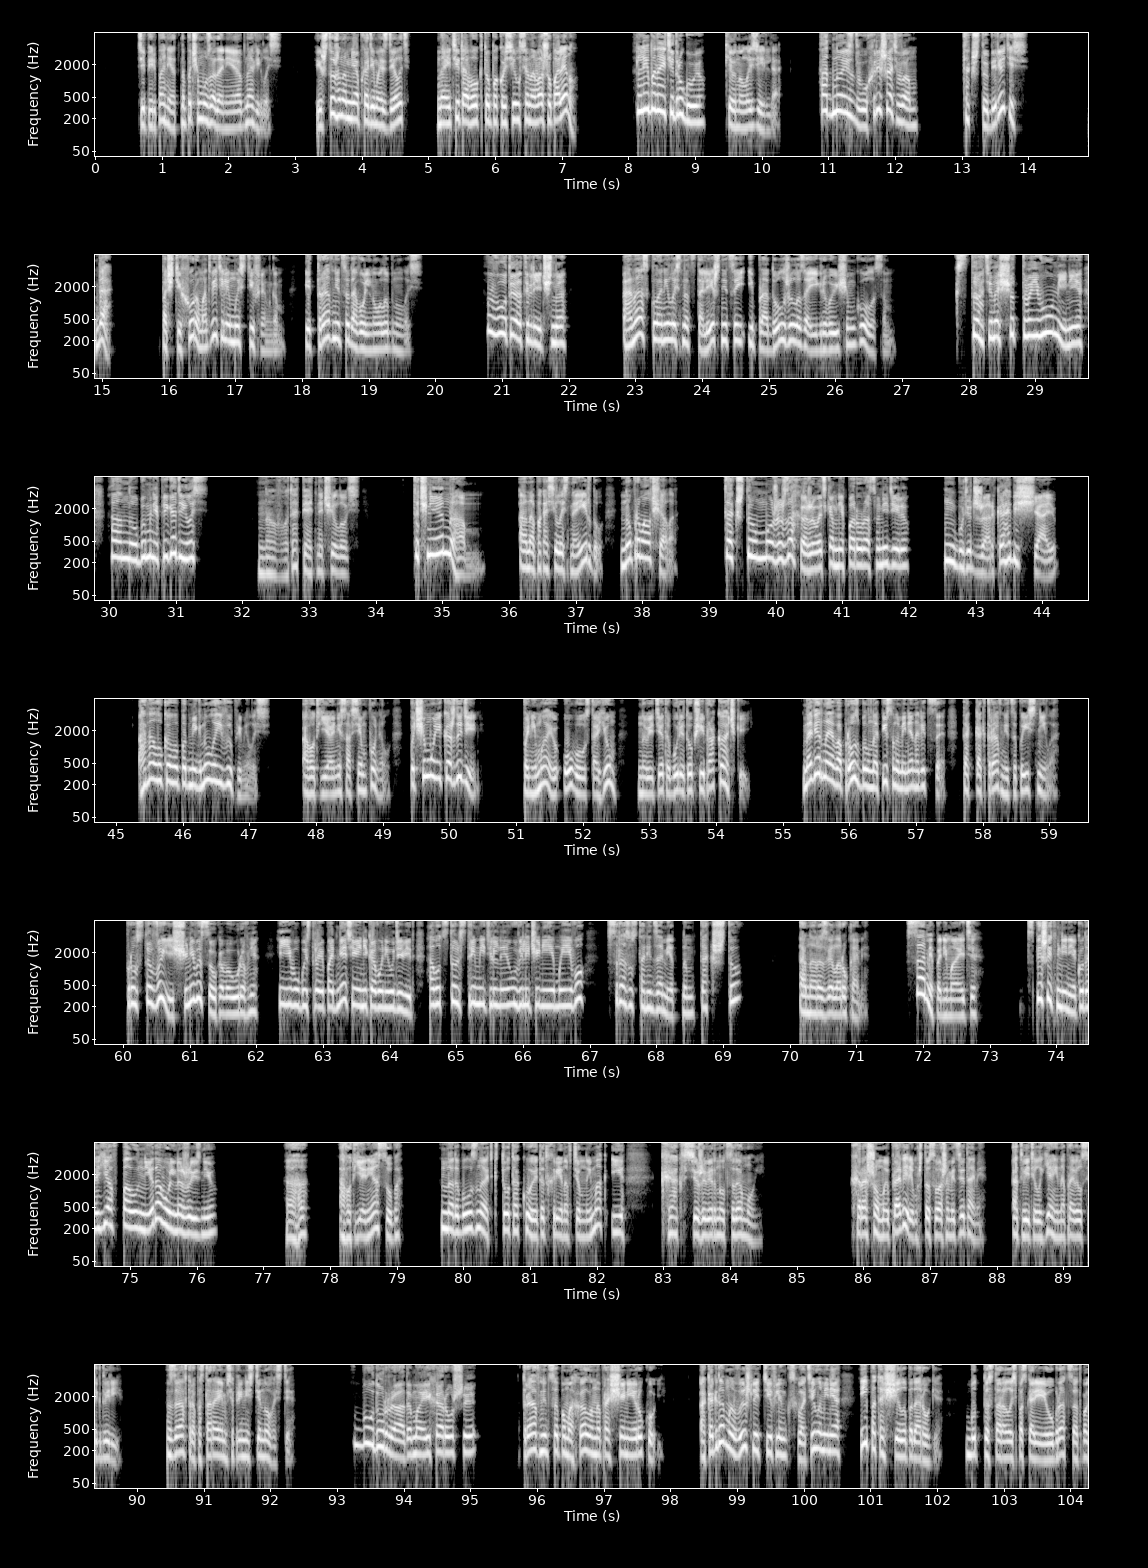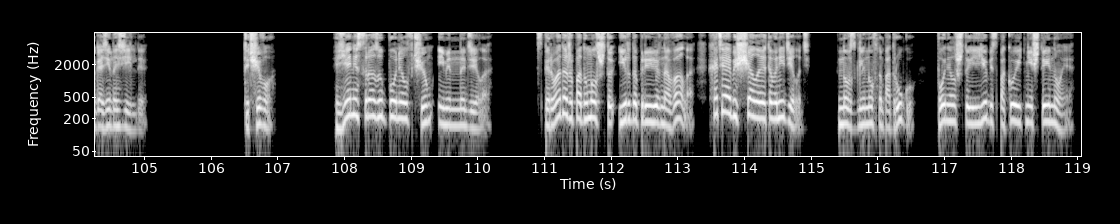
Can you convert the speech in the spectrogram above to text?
Теперь понятно, почему задание обновилось. И что же нам необходимо сделать? Найти того, кто покусился на вашу полену? Либо найти другую, кивнула Зельда. Одно из двух, решать вам. Так что, беретесь? Да. Почти хором ответили мы с Тифлингом, и травница довольно улыбнулась. Вот и отлично. Она склонилась над столешницей и продолжила заигрывающим голосом. «Кстати, насчет твоего умения, оно бы мне пригодилось». Но вот опять началось. Точнее, нам. Она покосилась на Ирду, но промолчала. Так что можешь захаживать ко мне пару раз в неделю. Будет жарко, обещаю. Она лукаво подмигнула и выпрямилась. А вот я не совсем понял, почему не каждый день? Понимаю, оба устаем, но ведь это будет общей прокачкой. Наверное, вопрос был написан у меня на лице, так как травница пояснила. «Просто вы еще невысокого уровня и его быстрое поднятие никого не удивит, а вот столь стремительное увеличение моего сразу станет заметным, так что...» Она развела руками. «Сами понимаете. Спешить мне некуда, я вполне довольна жизнью». «Ага, а вот я не особо. Надо бы узнать, кто такой этот хренов темный маг и как все же вернуться домой». «Хорошо, мы проверим, что с вашими цветами», — ответил я и направился к двери. Завтра постараемся принести новости». «Буду рада, мои хорошие». Травница помахала на прощание рукой. А когда мы вышли, Тифлинг схватила меня и потащила по дороге, будто старалась поскорее убраться от магазина Зильды. «Ты чего?» Я не сразу понял, в чем именно дело. Сперва даже подумал, что Ирда приревновала, хотя обещала этого не делать, но, взглянув на подругу, понял, что ее беспокоит нечто иное.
